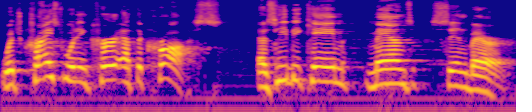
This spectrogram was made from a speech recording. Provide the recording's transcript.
which Christ would incur at the cross as he became man's sin bearer.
